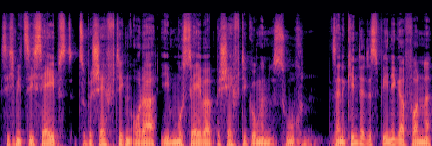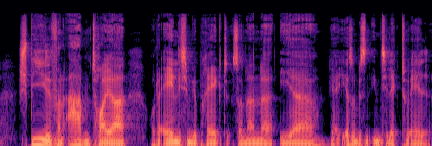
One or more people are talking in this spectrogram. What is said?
sich mit sich selbst zu beschäftigen oder eben muss selber Beschäftigungen suchen. Seine Kindheit ist weniger von Spiel, von Abenteuer oder ähnlichem geprägt, sondern äh, eher, ja, eher so ein bisschen intellektuell.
